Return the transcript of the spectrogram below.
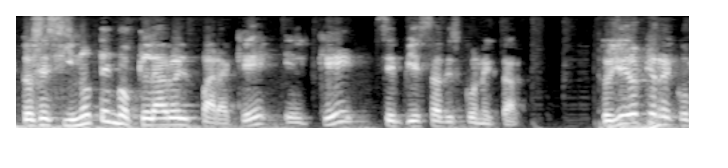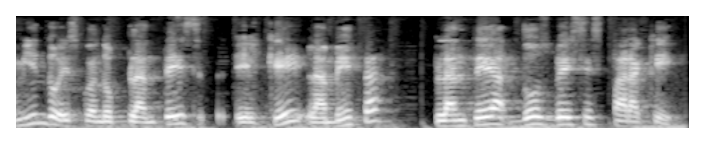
Entonces, si no tengo claro el para qué, el qué se empieza a desconectar. Entonces, yo lo que recomiendo es cuando plantees el qué, la meta, plantea dos veces para qué.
